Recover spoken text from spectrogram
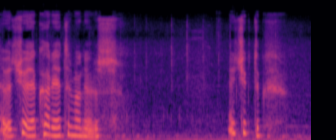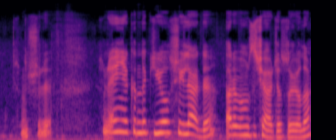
Evet şöyle karaya tırmanıyoruz. E çıktık. Şimdi şuraya. Şimdi en yakındaki yol şu ileride. Arabamızı çağıracağız o yola.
